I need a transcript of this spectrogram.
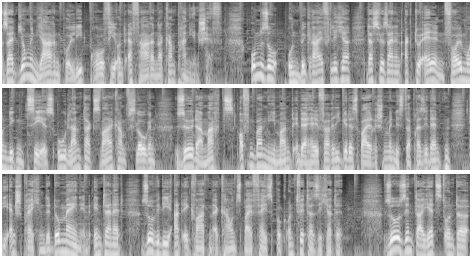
seit jungen Jahren Politprofi und erfahrener Kampagnenchef. Umso unbegreiflicher, dass für seinen aktuellen vollmundigen CSU-Landtagswahlkampfslogan Söder macht's offenbar niemand in der Helferriege des bayerischen Ministerpräsidenten die entsprechende Domain im Internet sowie die adäquaten Accounts bei Facebook und Twitter sicherte. So sind da jetzt unter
